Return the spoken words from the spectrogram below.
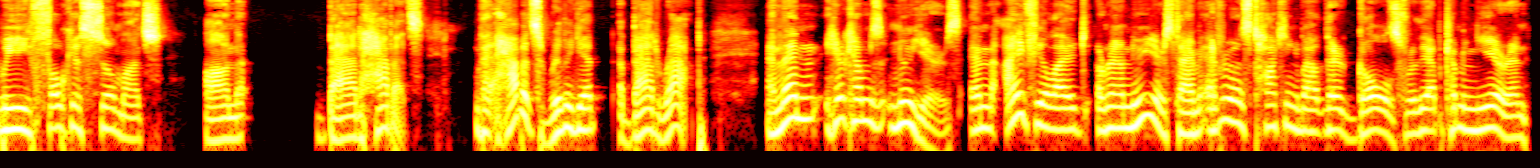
We focus so much on bad habits that habits really get a bad rap. And then here comes New Year's. And I feel like around New Year's time, everyone's talking about their goals for the upcoming year. And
